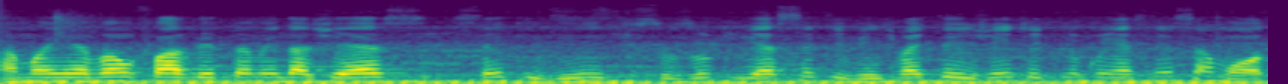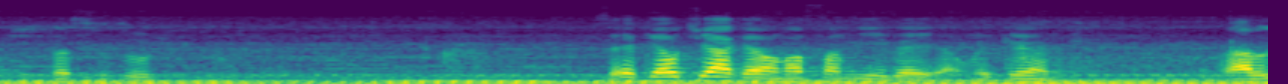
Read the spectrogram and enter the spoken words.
Amanhã vamos fazer também da GS 120, Suzuki GS 120. Vai ter gente aí que não conhece nem essa moto da Suzuki. Esse aqui é o Tiagão, nosso amigo aí, ó, mecânico. Valeu.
